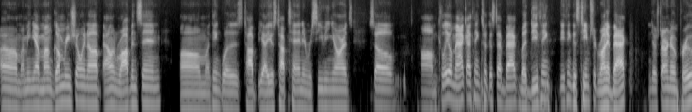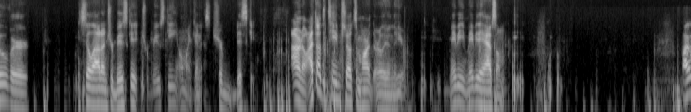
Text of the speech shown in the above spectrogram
um, I mean, you have Montgomery showing up, Allen Robinson, um, I think was top, yeah, he was top 10 in receiving yards. So um Khalil Mack, I think, took a step back. But do you think do you think this team should run it back? They're starting to improve, or he's still out on Trubisky? Trubisky? Oh my goodness, Trubisky. I don't know. I thought the team showed some heart earlier in the year. Maybe maybe they have some. I.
